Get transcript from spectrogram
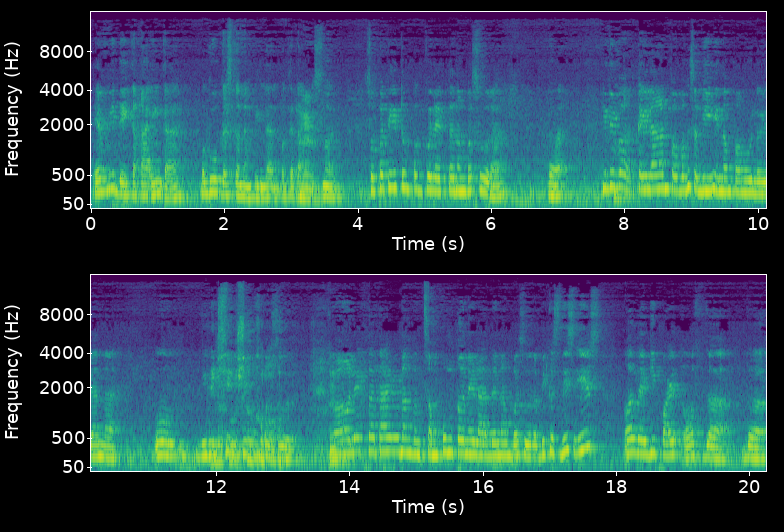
Every day kakain ka, maghugas ka ng pinggan pagkatapos Mm. nun. So pati itong pagkolekta ng basura, diba? hindi ba kailangan pa bang sabihin ng Pangulo yan na oh, Inutusan yung ko." basura. Makolekta tayo ng 10 tonelada ng basura because this is already part of the the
